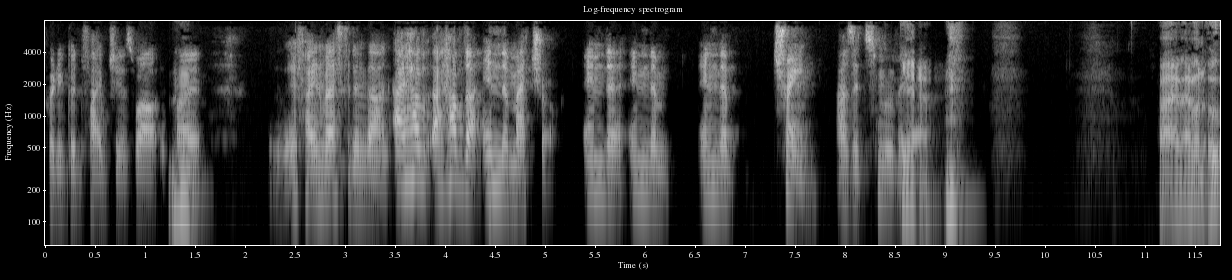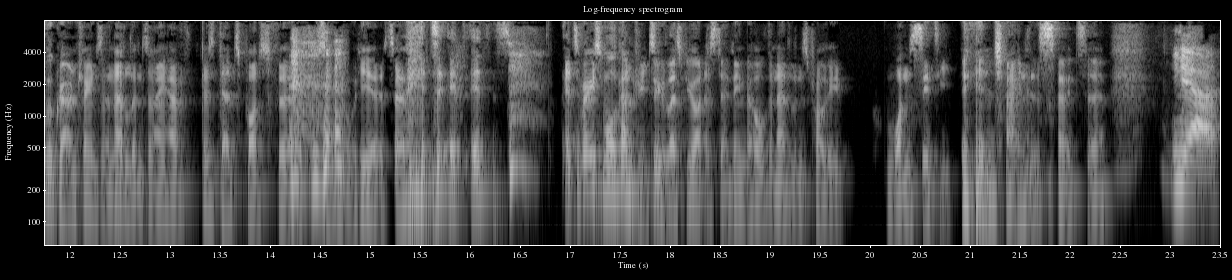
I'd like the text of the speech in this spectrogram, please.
pretty good 5G as well if mm-hmm. I if I invested in that. I have I have that in the metro, in the in the in the train as it's moving. Yeah. I'm on overground trains in the Netherlands, and I have there's dead spots for signal here. So it's it, it's it's a very small country too. Let's be honest. I think the whole the Netherlands is probably one city in China. So it's a uh, yeah,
